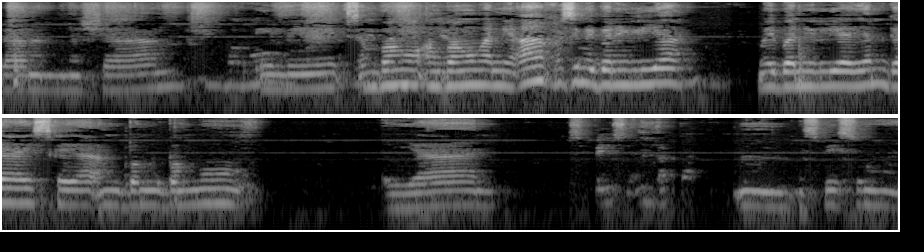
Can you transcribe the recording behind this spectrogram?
Kailangan mo na siyang i-mix. Ang bango, ang bango nga niya. Ah, kasi may vanilya. May vanilya yan guys. Kaya ang bango-bango. Ayan. Space and data. Mm, espeso nga.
